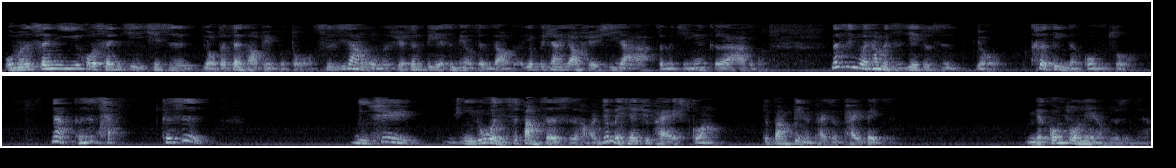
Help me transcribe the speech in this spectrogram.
我们生医或生技其实有的证照并不多。实际上，我们学生毕业是没有证照的，又不像药学系啊、什么检验科啊什么，那是因为他们直接就是有特定的工作。那可是才可是你去。你如果你是放射师好，你就每天去拍 X 光，就帮病人拍出拍一辈子。你的工作内容就是这样。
